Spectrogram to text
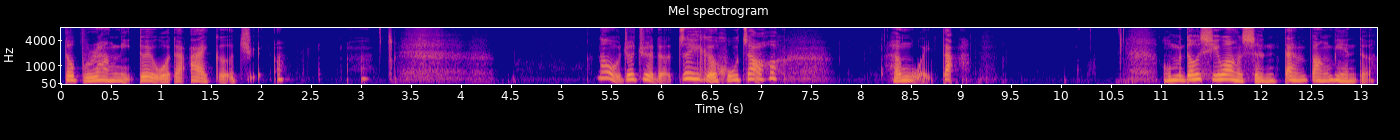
都不让你对我的爱隔绝？”那我就觉得这一个呼召很伟大。我们都希望神单方面的，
